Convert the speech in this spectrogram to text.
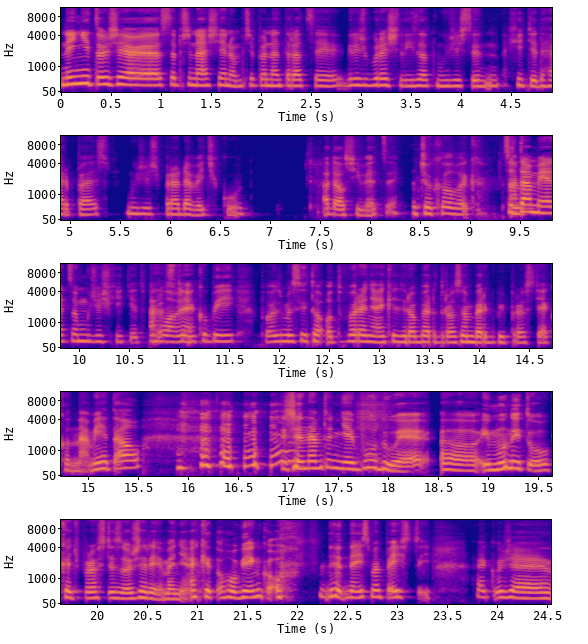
Není to, že se přináší jenom při penetraci. Když budeš lízat, můžeš si chytit herpes, můžeš bradavičku a další věci. Čokoliv. Co ano. tam je, co můžeš chytit? Prostě. A hlavně, jakoby, povedzme si to otvoreně, keď Robert Rosenberg by prostě jako namietal, že nám to nebuduje uh, imunitu, keď prostě zožerieme nějaké to hověnko. ne, nejsme pejšci. Jakože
